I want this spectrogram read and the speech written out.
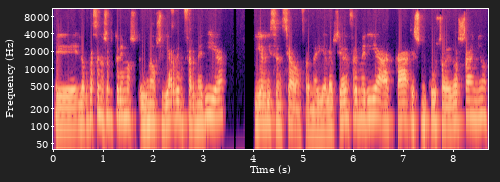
eh, lo que pasa es que nosotros tenemos un auxiliar de enfermería y el licenciado de enfermería. La auxiliar de enfermería acá es un curso de dos años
